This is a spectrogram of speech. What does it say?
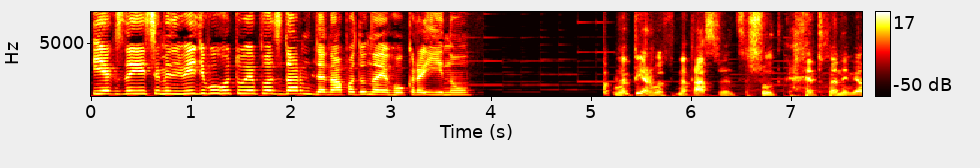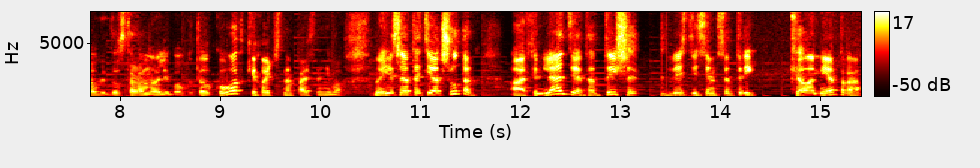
І, як здається, Медведєву готує плацдарм для нападу на його країну. Во-первых, напрасывается шутка. Это он имел в виду страну, либо бутылку водки хочет напасть на него. Но если отойти от шуток, а Финляндия это 1273 километра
